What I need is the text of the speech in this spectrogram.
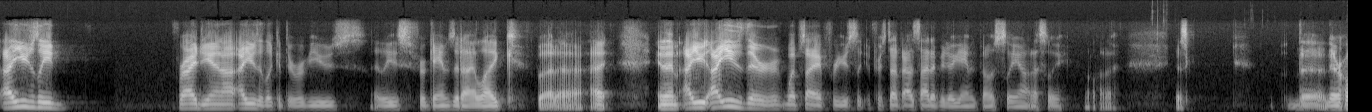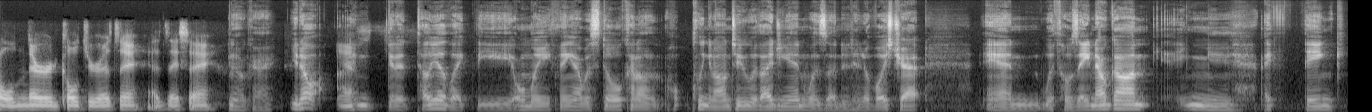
I usually for IGN I, I usually look at the reviews at least for games that I like, but uh, I and then I I use their website for usually for stuff outside of video games mostly. Honestly, a lot of just the their whole nerd culture as they as they say. Okay. You know, Yeah. I'm gonna tell you like the only thing I was still kind of clinging on to with IGN was a Nintendo voice chat, and with Jose now gone, mm, I think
